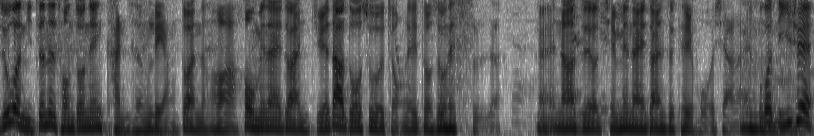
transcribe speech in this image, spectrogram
如果你真的从中间砍成两段的话，后面那一段绝大多数的种类都是会死的。哎，然后只有前面那一段是可以活下来。嗯不过的确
